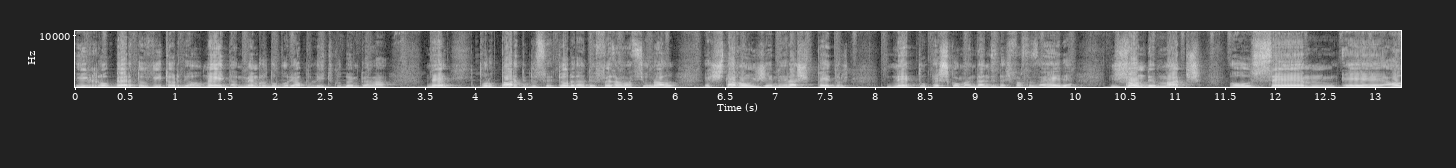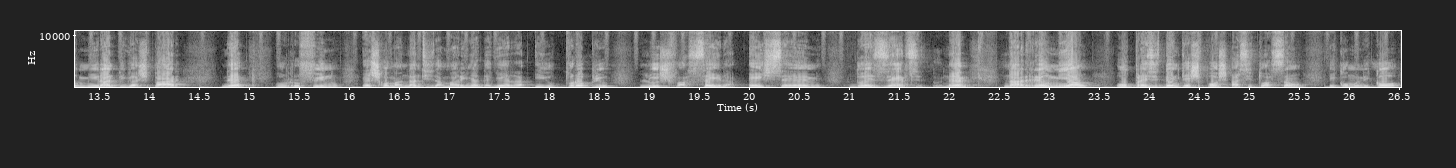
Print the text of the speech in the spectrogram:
e Roberto Vitor de Almeida, membro do Bureau Político do MPLA, né? por parte do setor da Defesa Nacional, estavam os generais Pedro Neto, ex-comandante das Forças Aéreas, João de Matos, ou Sem eh, Almirante Gaspar, né? o Rufino, ex-comandantes da Marinha da Guerra e o próprio Luiz Faceira, ex-CM do Exército. Né? Na reunião, o presidente expôs a situação e comunicou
